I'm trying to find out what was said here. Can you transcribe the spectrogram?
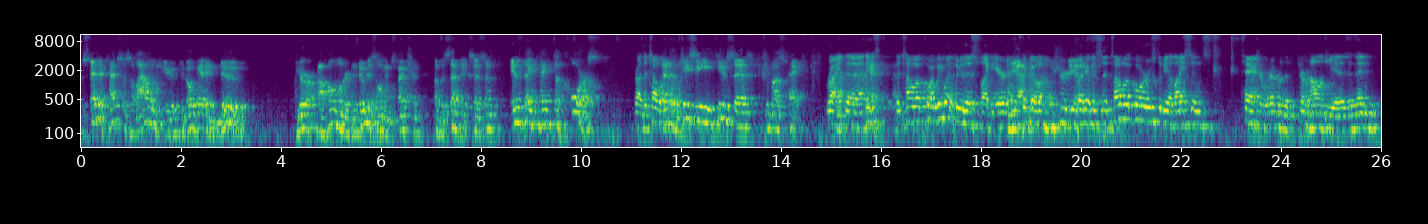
the state of Texas allows you to go ahead and do, you're a homeowner to do his home inspection of the septic system if they take the course Right, the that the TCEQ says you must take. Right, the, I think it's the TOA core, we went through this like a year and a half Yeah, ago. we sure did. But it was the TOA course to be a licensed tech or whatever the terminology is. And then,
